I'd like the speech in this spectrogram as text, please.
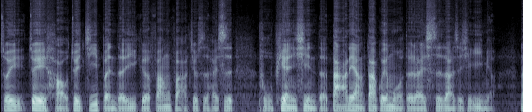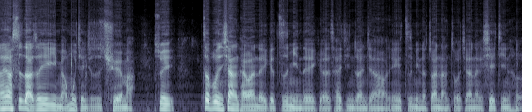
所以最好最基本的一个方法就是还是普遍性的、大量大规模的来施打这些疫苗。那要施打这些疫苗，目前就是缺嘛，所以这部分像台湾的一个知名的一个财经专家啊，一个知名的专栏作家那个谢金河，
